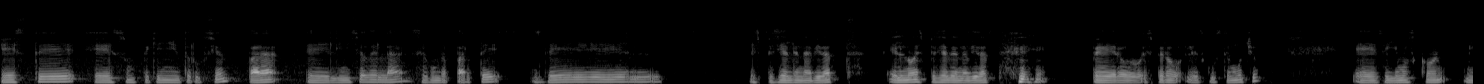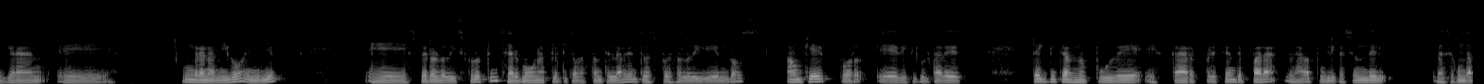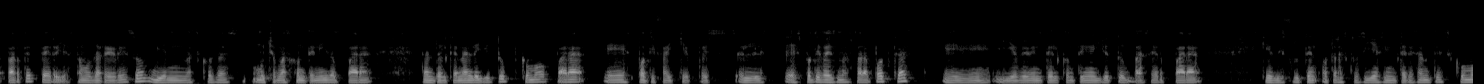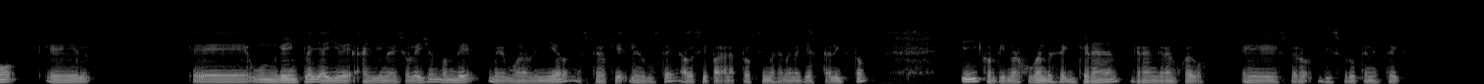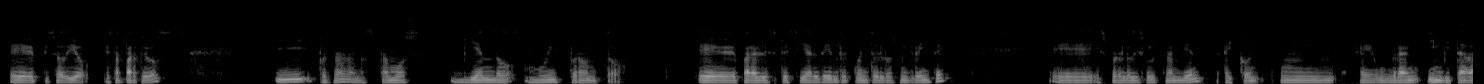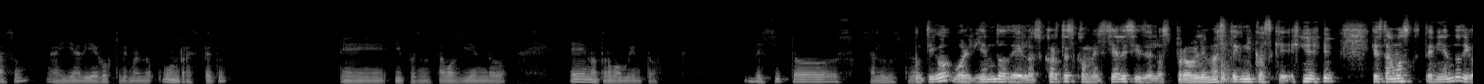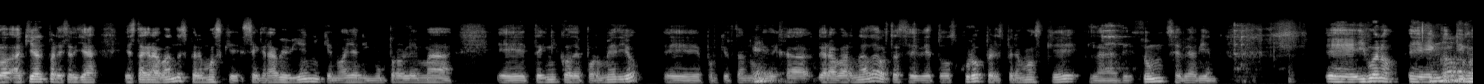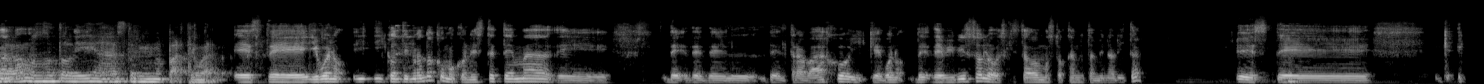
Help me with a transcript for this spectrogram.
Este es un pequeña introducción para el inicio de la segunda parte del especial de Navidad. El no especial de Navidad, pero espero les guste mucho. Eh, seguimos con mi gran, eh, un gran amigo, Emilio. Eh, espero lo disfruten. Se armó una plática bastante larga, entonces por eso lo dividí en dos. Aunque por dificultades técnicas no pude estar presente para la publicación de la segunda parte, pero ya estamos de regreso. Vienen más cosas, mucho más contenido para tanto el canal de YouTube como para Spotify, que pues el Spotify es más para podcast y obviamente el contenido de YouTube va a ser para que disfruten otras cosillas interesantes como el, eh, un gameplay ahí de Alien Isolation donde me muero de miedo. Espero que les guste. A ver si para la próxima semana ya está listo. Y continuar jugando ese gran, gran, gran juego. Eh, espero disfruten este eh, episodio, esta parte 2. Y pues nada, nos estamos viendo muy pronto para el especial del recuento del 2020. Eh, espero lo disfruten también. Ahí con un, eh, un, gran invitadazo. Ahí a Diego, que le mando un respeto. Eh, y pues nos estamos viendo en otro momento. Besitos, saludos. Contigo, volviendo de los cortes comerciales y de los problemas técnicos que, que, estamos teniendo. Digo, aquí al parecer ya está grabando. Esperemos que se grabe bien y que no haya ningún problema técnico de por medio eh, porque ahorita no me deja grabar nada, ahorita se ve todo oscuro, pero esperemos que la de Zoom se vea bien. Eh, y bueno, eh, pues, continuando. otro día esta misma parte, bueno. Este, y bueno, y, continuando como con este tema de, de, del, del, trabajo y que, bueno, de, vivir solo, es que estábamos tocando también ahorita. Este,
